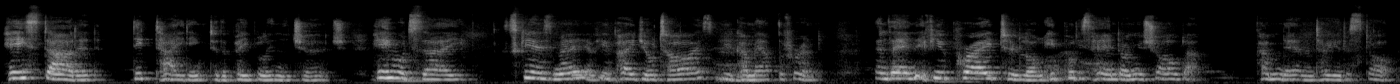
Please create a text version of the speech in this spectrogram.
He started dictating to the people in the church. He would say, Excuse me, have you paid your tithes? You come out the front. And then if you prayed too long, he'd put his hand on your shoulder, come down and tell you to stop.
